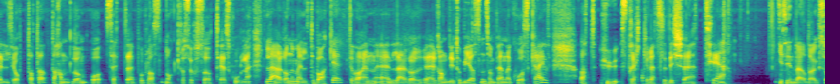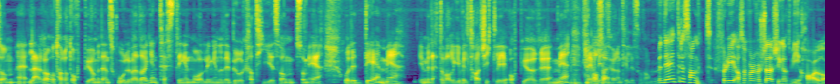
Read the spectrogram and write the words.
veldig opptatt av. Det handler om å sette på plass nok ressurser til skolene. Lærerne melder tilbake. Det var en, lærer, eh, Randi Tobiassen, som på NRK skrev at hun strekker rett og slett ikke til i sin hverdag som eh, lærer og tar et oppgjør med den skolehverdagen, testingen, målingen og det byråkratiet som, som er. Og det er det vi med dette valget vil ta et skikkelig oppgjør med. Mm. Vi vil altså, innføre en tillitsreform. Men det er interessant. fordi altså for det første er det slik at Vi har jo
